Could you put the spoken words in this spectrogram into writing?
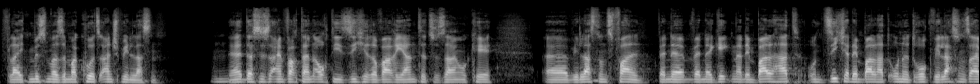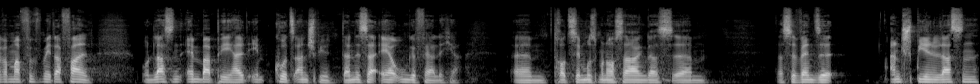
vielleicht müssen wir sie mal kurz anspielen lassen. Ja, das ist einfach dann auch die sichere Variante zu sagen, okay, äh, wir lassen uns fallen. Wenn der, wenn der Gegner den Ball hat und sicher den Ball hat ohne Druck, wir lassen uns einfach mal fünf Meter fallen und lassen Mbappé halt eben kurz anspielen. Dann ist er eher ungefährlicher. Ähm, trotzdem muss man auch sagen, dass, ähm, dass sie, wenn sie anspielen lassen,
